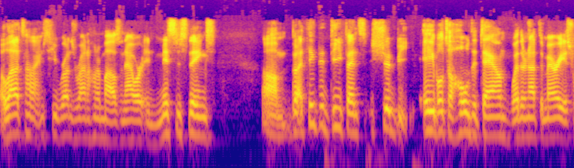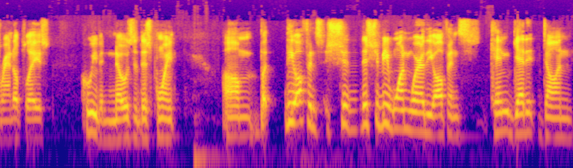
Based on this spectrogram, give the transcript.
A lot of times he runs around 100 miles an hour and misses things. Um, but I think the defense should be able to hold it down, whether or not Damarious Randall plays. Who even knows at this point? Um, but the offense should this should be one where the offense can get it done,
